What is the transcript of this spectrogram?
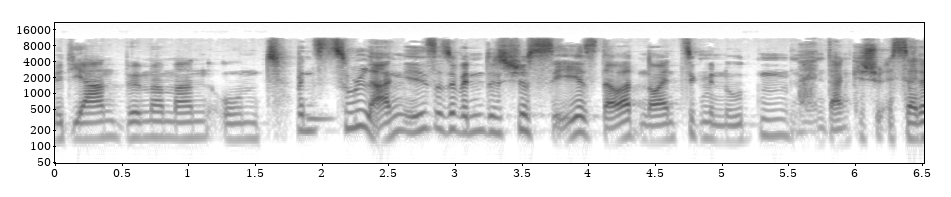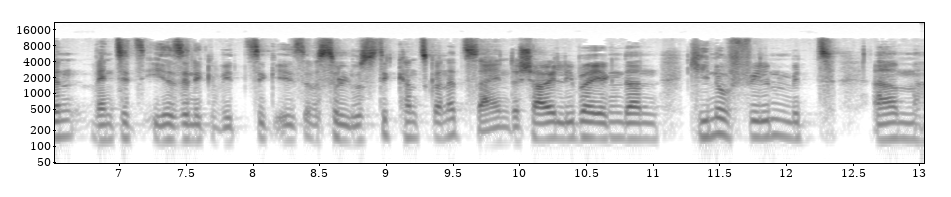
mit Jan Böhmermann und wenn es zu lang ist, also wenn du das schon sehe, es dauert 90 Minuten, nein, danke schön. Es sei denn, wenn es jetzt irrsinnig witzig ist, aber so lustig kann es gar nicht sein. Da schaue ich lieber irgendeinen Kinofilm mit ähm,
